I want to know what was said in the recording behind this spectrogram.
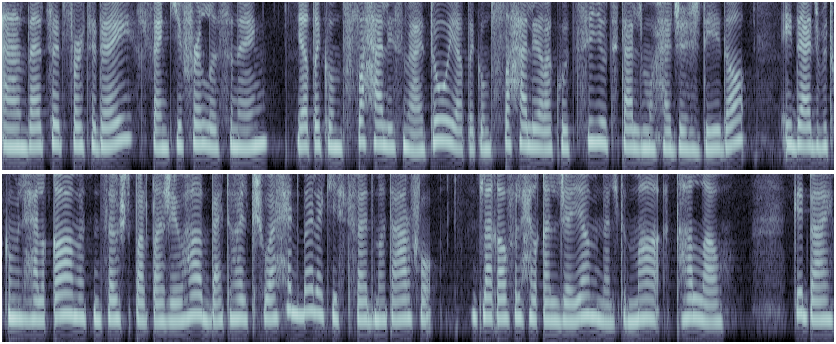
And that's it for today. Thank you for listening. يعطيكم الصحة اللي سمعتوا يعطيكم الصحة اللي راكو تسيو تتعلموا حاجة جديدة. إذا عجبتكم الحلقة ما تنسوش تبارطاجيوها بعتوها لكش واحد بالك يستفاد ما تعرفوا نتلاقاو في الحلقة الجاية. من تما تهلاو. Goodbye.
